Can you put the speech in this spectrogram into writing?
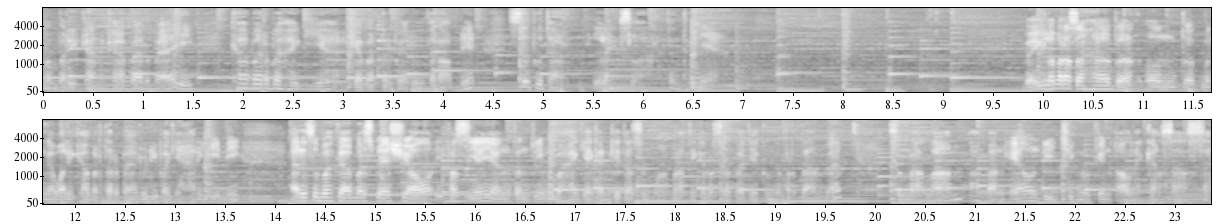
memberikan kabar baik, kabar bahagia, kabar terbaru terupdate seputar Leslar tentunya. Baiklah para sahabat, untuk mengawali kabar terbaru di pagi hari ini ada sebuah kabar spesial, pastinya yang tentunya membahagiakan kita semua. Perhatikan bersahabat ya, kunggah pertama. Semalam, Abang El dijengukin oleh Kak Sasa,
